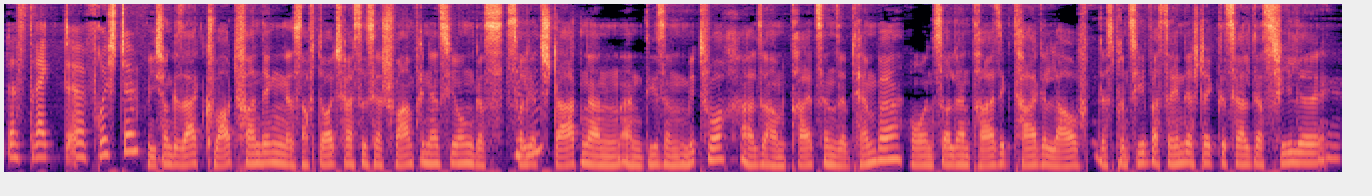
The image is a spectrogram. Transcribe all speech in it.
Das trägt äh, Früchte. Wie schon gesagt, Crowdfunding, das auf Deutsch heißt es ja Schwarmfinanzierung, das soll mhm. jetzt starten an, an diesem Mittwoch, also am 13. September und soll dann 30 Tage laufen. Das Prinzip, was dahinter steckt, ist halt, dass viele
